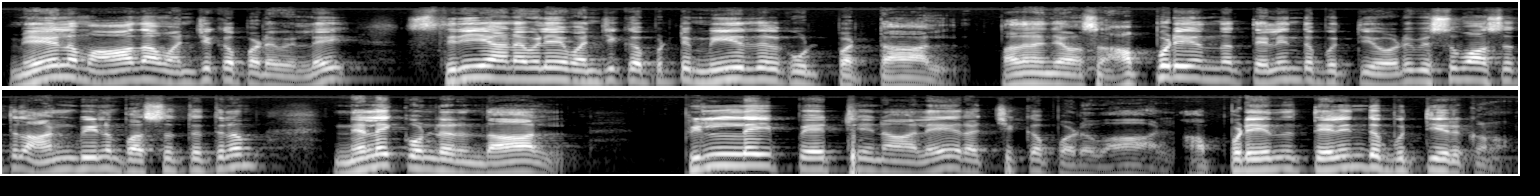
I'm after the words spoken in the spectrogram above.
மேலும் ஆதாம் வஞ்சிக்கப்படவில்லை. ஸ்திரீயானவளே வஞ்சிக்கப்பட்டு மீறுதலுக்கு உட்பட்டாள். பதினஞ்சாம் வசனம். அப்படி இருந்த தெளிந்த புத்தியோடு விசுவாசத்தில் அன்பிலும் பசுத்தத்திலும் நிலை கொண்டிருந்தால் பிள்ளை பேற்றினாலே ரட்சிக்கப்படுவாள். அப்படி இருந்து தெளிந்த புத்தி இருக்கணும்.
